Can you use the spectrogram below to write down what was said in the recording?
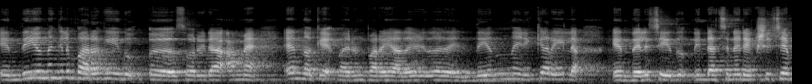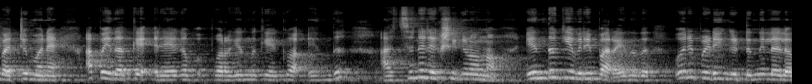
എന്ത് ചെയ്യുമെന്നെങ്കിലും പറ ഗീതു. സോറി അമ്മ എന്നൊക്കെ വരുൺ പറയാതെ എഴുതുക എന്ത് ചെയ്യുമെന്ന് എനിക്കറിയില്ല. എന്തേലും ചെയ്തു നിന്റെ അച്ഛനെ രക്ഷിച്ചേ പറ്റൂ മോനെ. അപ്പോൾ ഇതൊക്കെ രേഖ പുറകിൽ നിന്ന് കേൾക്കുക. എന്ത്? അച്ഛനെ രക്ഷിക്കണമെന്നോ? എന്തൊക്കെ ഇവർ പറയുന്നത്? ഒരു പിടിയും കിട്ടുന്നില്ലല്ലോ.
